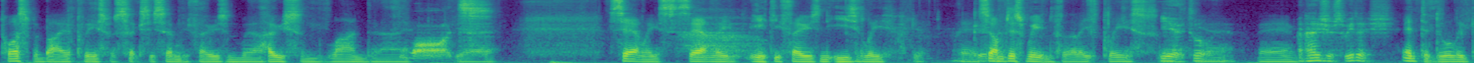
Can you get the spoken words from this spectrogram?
possibly buy a place for 60 70,000 with a house and land uh, What? yeah. certainly certainly 80,000 easily Uh, so I'm just waiting for the right place Yeah, totally. yeah. Um, And how's your Swedish? into Dolig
